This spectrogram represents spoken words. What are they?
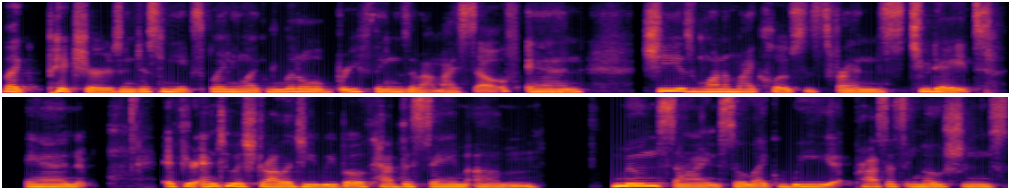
like pictures and just me explaining like little brief things about myself. Mm-hmm. And she is one of my closest friends to date. And if you're into astrology, we both have the same um, moon sign. So, like, we process emotions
